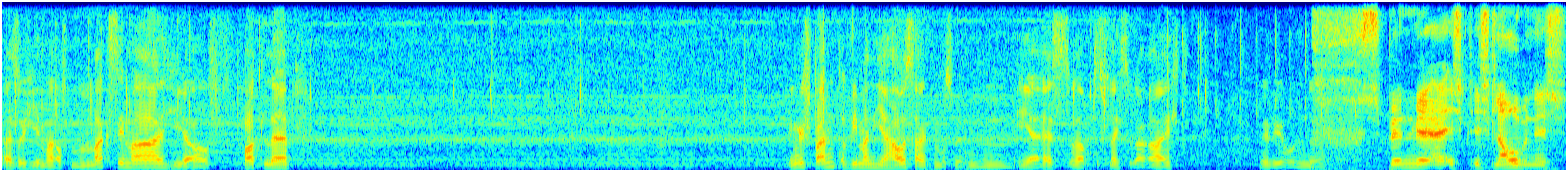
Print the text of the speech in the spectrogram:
Also hier mal auf maximal, hier auf Hot Lap. Bin gespannt, wie man hier haushalten muss mit dem ERS oder ob das vielleicht sogar reicht für die Runde. Ich bin mir, äh, ich, ich glaube nicht.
